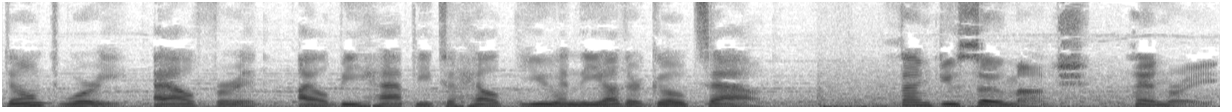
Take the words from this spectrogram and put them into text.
Don't worry, Alfred, I'll be happy to help you and the other goats out. Thank you so much, Henry.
